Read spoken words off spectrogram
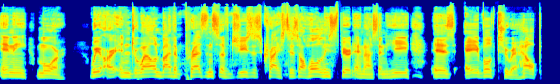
anymore. We are indwelled by the presence of Jesus Christ, His Holy Spirit in us, and He is able to help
